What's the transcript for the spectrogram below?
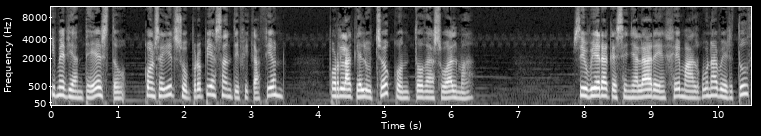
y mediante esto conseguir su propia santificación, por la que luchó con toda su alma. Si hubiera que señalar en Gema alguna virtud,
